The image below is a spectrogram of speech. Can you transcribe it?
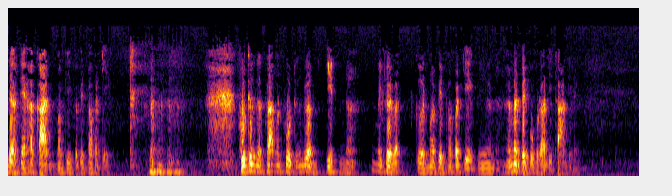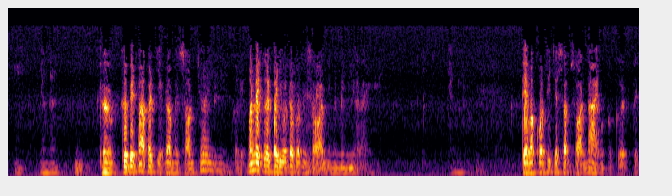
เดี๋ยวแต่อาการบางทีก็เป็นพระปฏิเจกพูดถึงเรื่องพระมันพูดถึงเรื่องจิตนะไม่ใช่ว่าเกิดมาเป็นพระปฏิเจกนี่นะมันเป็นบุคลาธิฐานที่เลยอย่างนั้นครับคือเป็นพระปฏิเจกเราไม่สอนเฉยก็เดียวมันไม่เกิดประโยชน์เราก็ไม่สอนนี่มันไม่มีอะไร แต่ว่าคนที่จะสสอนได้มันก็เกิดเป็น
